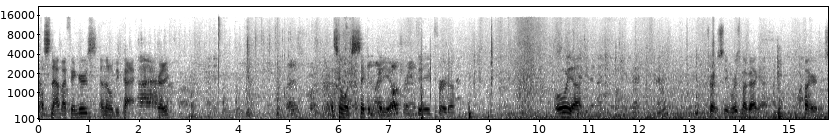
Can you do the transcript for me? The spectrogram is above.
I'll snap my fingers, and then it'll be packed. Ready? It's gonna look sick in the video. Big Furto. Oh yeah. trying to see where's my bag at. Oh, here it is.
